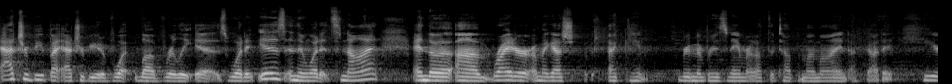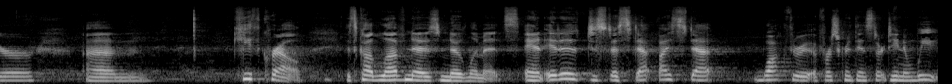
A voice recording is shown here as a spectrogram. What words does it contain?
attribute by attribute of what love really is what it is and then what it's not. And the um, writer oh my gosh i can't remember his name right off the top of my mind. I've got it here. Um, keith krell. It's called love knows no limits. And it is just a step-by-step walkthrough of 1 corinthians 13 and we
